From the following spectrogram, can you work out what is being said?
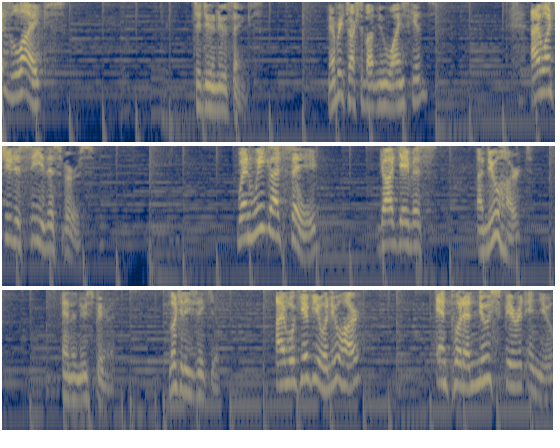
God likes to do new things. Remember, he talks about new wineskins? I want you to see this verse. When we got saved, God gave us a new heart and a new spirit. Look at Ezekiel. I will give you a new heart and put a new spirit in you.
